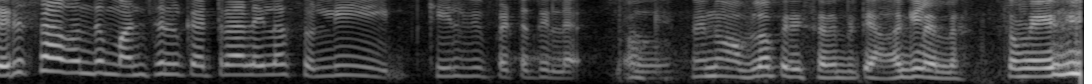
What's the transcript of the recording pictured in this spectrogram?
பெருசா வந்து மஞ்சள் கற்றாழைலாம் சொல்லி கேள்விப்பட்டதில்ல. ஓகே இன்னும் அவ்வளோ பெரிய செலிபிரிட்டி ஆகலைல்ல. ஸோ மேபி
